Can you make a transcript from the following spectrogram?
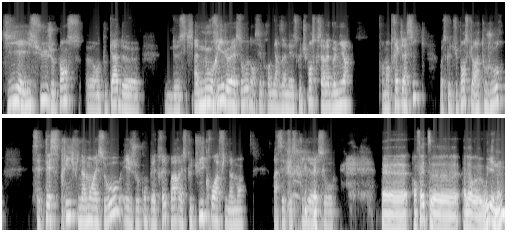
qui est issu, je pense, euh, en tout cas de, ce qui a nourri le SEO dans ces premières années. Est-ce que tu penses que ça va devenir vraiment très classique ou est-ce que tu penses qu'il y aura toujours cet esprit finalement SEO Et je compléterai par est-ce que tu y crois finalement à cet esprit euh, SEO euh, en fait, euh, alors oui et non.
